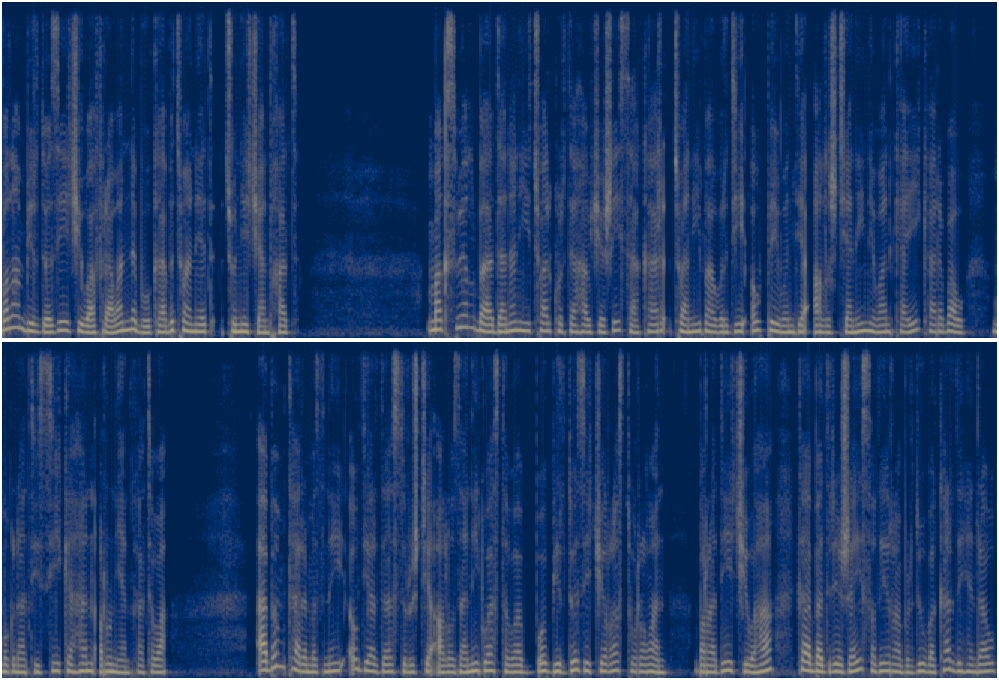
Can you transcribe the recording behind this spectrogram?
بەڵام بیردۆزەیەکی وافراوان نەبوو کە بتوانێت چونیەکیان بخات. ماکسوێڵ بە دانانی چوار کورتە هاوکێشەی ساکار توانی بە وردی ئەو پەیوەندیە ئاڵشتیانەی نێوان کایەی کارەبا و موگناتیسی کە هەن ڕونیان بکاتەوە. ئا بەم کارە مەزنەی ئەو دیاردە سروشتیە ئاڵۆزانەی گواستەوە بۆ بیردۆزێکی ڕاست و ڕەوان بە ڕادەیەکی وەها کە بە درێژایی سەدەی ڕابردوو بەکاردەهێنرا و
